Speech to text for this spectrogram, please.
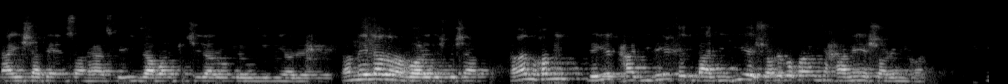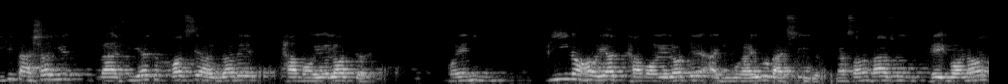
معیشت انسان هست که این زبان پیچیده رو به وجود میاره. من میل ندارم واردش بشم. فقط می‌خوام این به یه پدیده خیلی بدیهی اشاره بکنم که همه اشاره می‌کنن. اینکه بشر یه وضعیت خاصی از نظر تمایلات داره. ما یعنی بی نهایت تمایلات عجیب و غریب و داره. مثلا فرض کنید حیوانات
